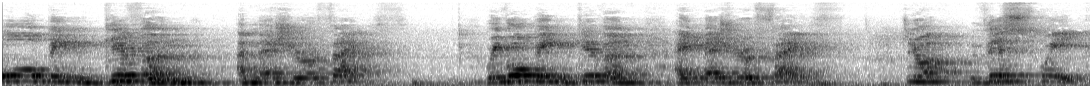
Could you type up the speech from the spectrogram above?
all been given a measure of faith. We've all been given a measure of faith. Do you know what? This week,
